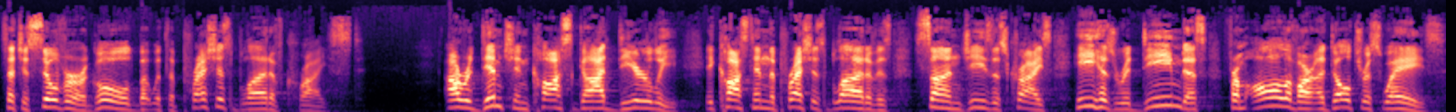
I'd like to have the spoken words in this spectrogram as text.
such as silver or gold, but with the precious blood of Christ." Our redemption cost God dearly. It cost him the precious blood of his son Jesus Christ. He has redeemed us from all of our adulterous ways.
